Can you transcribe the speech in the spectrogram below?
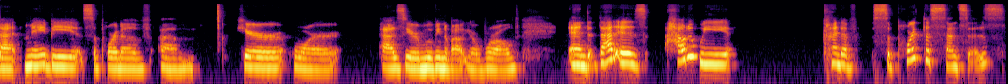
that may be supportive um, here or as you're moving about your world. And that is how do we kind of support the senses?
